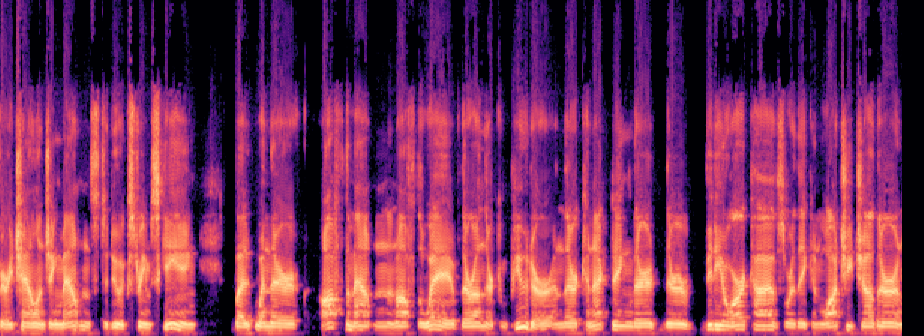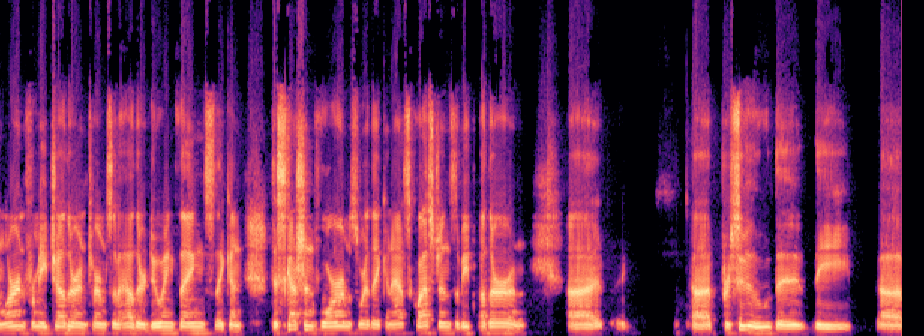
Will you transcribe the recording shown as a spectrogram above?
very challenging mountains to do extreme skiing. But when they're off the mountain and off the wave, they're on their computer and they're connecting their their video archives where they can watch each other and learn from each other in terms of how they're doing things. They can discussion forums where they can ask questions of each other and uh, uh, pursue the the uh,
